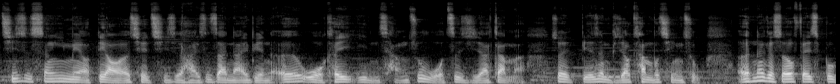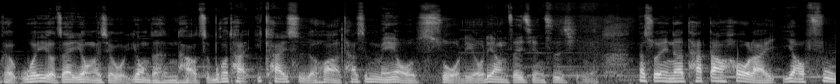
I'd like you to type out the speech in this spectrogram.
其实生意没有掉，而且其实还是在那一边的，而我可以隐藏住我自己在干嘛，所以别人比较看不清楚。而那个时候 Facebook 我也有在用，而且我用的很好，只不过它一开始的话，它是没有锁流量。这件事情的，那所以呢，他到后来要付，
